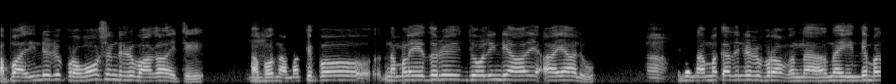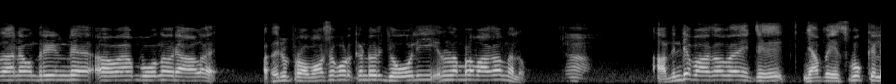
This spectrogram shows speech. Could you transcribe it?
അപ്പൊ അതിന്റെ ഒരു പ്രൊമോഷന്റെ ഒരു ഭാഗമായിട്ട് അപ്പൊ നമുക്കിപ്പോ നമ്മൾ ഏതൊരു ജോലിന്റെ ആയ- ആയാലും ഇപ്പൊ നമുക്ക് അതിന്റെ ഒരു ഇന്ത്യൻ പ്രധാനമന്ത്രിന്റെ ആവാൻ പോകുന്ന ഒരാളെ അതൊരു പ്രൊമോഷൻ കൊടുക്കേണ്ട ഒരു ജോലി എന്ന് നമ്മളെ ഭാഗമാണല്ലോ അതിന്റെ ഭാഗമായിട്ട് ഞാൻ ഫേസ്ബുക്കിൽ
